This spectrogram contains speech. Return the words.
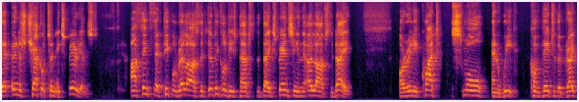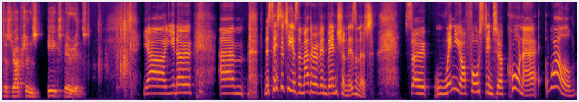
that Ernest Shackleton experienced, I think that people realize the difficulties perhaps that they're experiencing in their own lives today are really quite small and weak compared to the great disruptions he experienced. Yeah, you know, um, necessity is the mother of invention, isn't it? So when you are forced into a corner, well,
